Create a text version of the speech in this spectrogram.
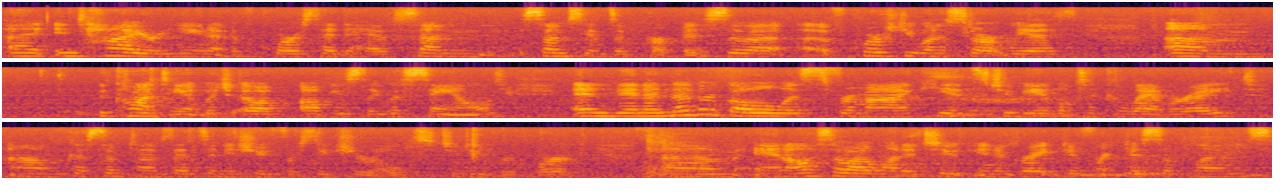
uh, entire unit, of course, had to have some some sense of purpose. So, uh, of course, you want to start with um, the content, which obviously was sound. And then another goal was for my kids to be able to collaborate, because um, sometimes that's an issue for six-year-olds to do group work. Um, and also I wanted to integrate different disciplines.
